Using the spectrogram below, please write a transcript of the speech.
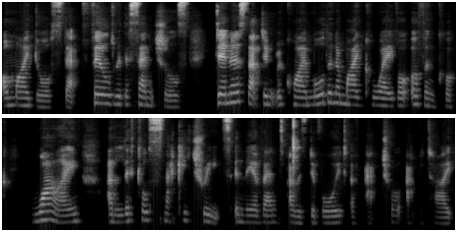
on my doorstep filled with essentials, dinners that didn't require more than a microwave or oven cook, wine, and little snacky treats in the event I was devoid of actual appetite.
